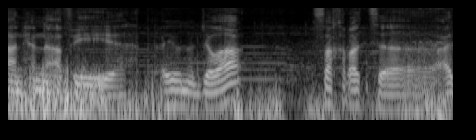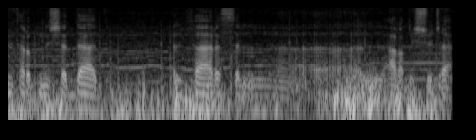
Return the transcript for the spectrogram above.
الآن حنا في عيون الجواء صخرة آه، عنتر بن الشداد الفارس ال- آه، العربي الشجاع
